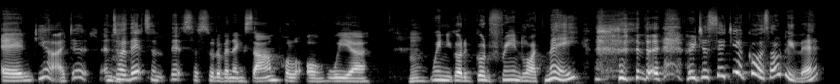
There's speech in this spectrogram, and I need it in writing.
And yeah, I did. And so that's a, that's a sort of an example of where Mm. when you've got a good friend like me who just said, "Yeah, of course, I'll do that."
